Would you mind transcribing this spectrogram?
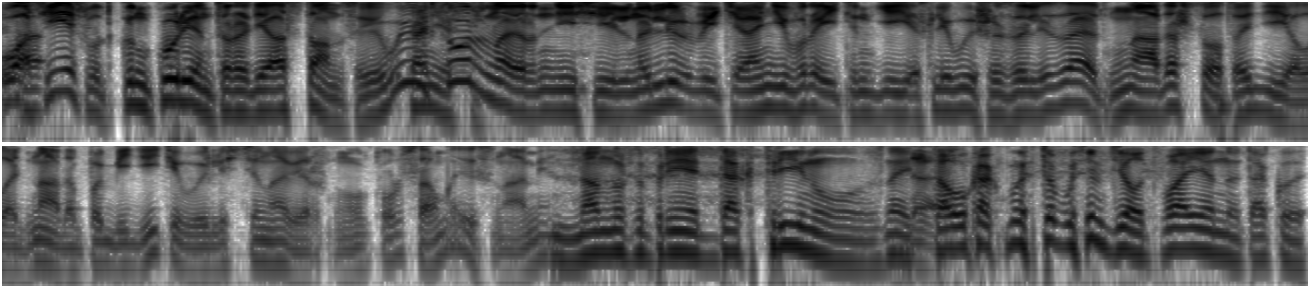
У вас а... есть вот конкуренты радиостанции, вы Конечно. их тоже, наверное, не сильно любите, они в рейтинге, если выше залезают, надо что-то делать, надо победить и вылезти наверх. Ну, то же самое и с нами. Нам нужно принять доктрину, знаете, да. того, как мы это будем делать, военную такую.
